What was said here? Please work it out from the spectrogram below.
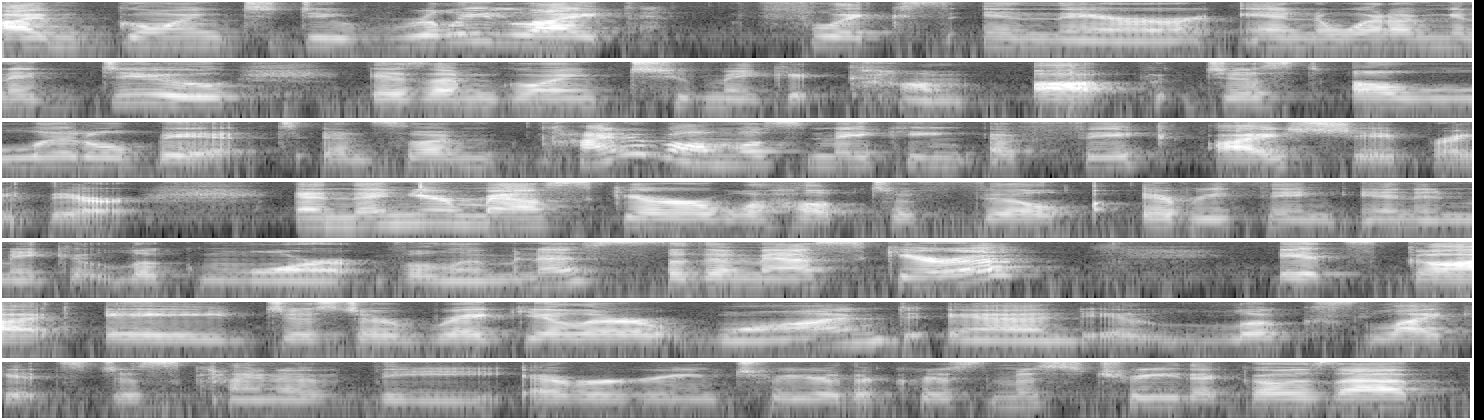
I'm going to do really light flicks in there and what I'm going to do is I'm going to make it come up just a little bit and so I'm kind of almost making a fake eye shape right there. And then your mascara will help to fill everything in and make it look more voluminous. So the mascara it's got a just a regular wand and it looks like it's just kind of the evergreen tree or the Christmas tree that goes up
